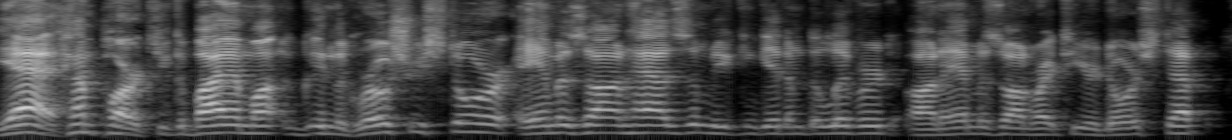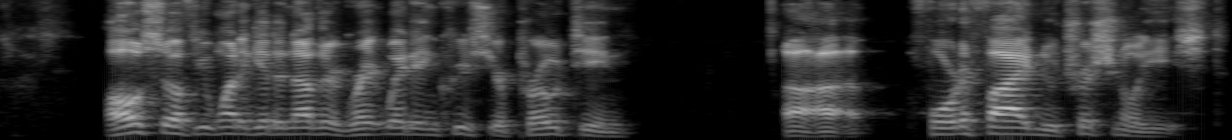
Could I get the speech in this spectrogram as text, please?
Yeah, hemp hearts. You can buy them in the grocery store. Amazon has them. You can get them delivered on Amazon right to your doorstep. Also, if you want to get another great way to increase your protein, uh, fortified nutritional yeast,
